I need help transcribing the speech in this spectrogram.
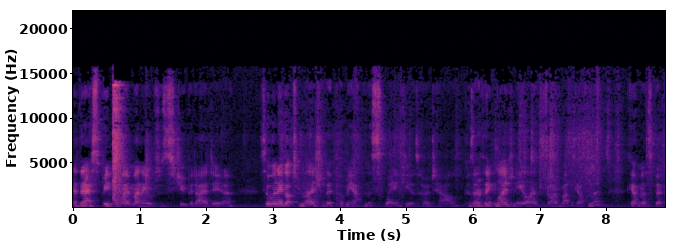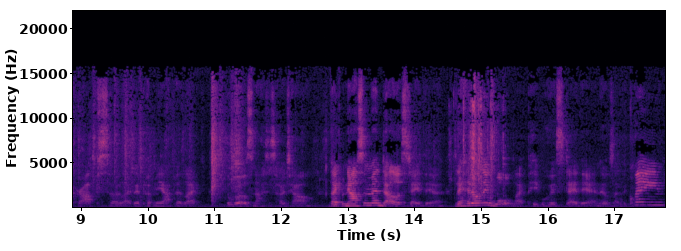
And then I spent all my money, which was a stupid idea. So when I got to Malaysia, they put me up in the swankiest hotel because I think Malaysian Airlines is owned by the government. The government's a bit corrupt, so like they put me up at like the world's nicest hotel. Like. Nelson Mandela stayed there. They Yeah. had only walked like people who stayed there, and there was like the Queen,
